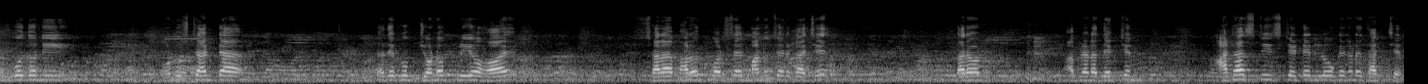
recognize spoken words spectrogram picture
উদ্বোধনী অনুষ্ঠানটা যাতে খুব জনপ্রিয় হয় সারা ভারতবর্ষের মানুষের কাছে। কারণ আপনারা দেখছেন, আঠাশটি স্টেটের লোক এখানে থাকছেন।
